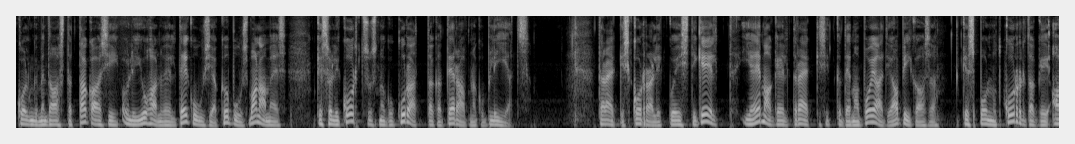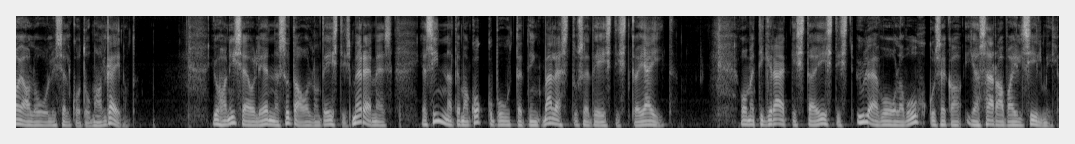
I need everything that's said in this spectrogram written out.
kolmkümmend aastat tagasi oli Juhan veel tegus ja kõbus vanamees, kes oli kortsus nagu kurat, aga terav nagu pliiats. ta rääkis korralikku eesti keelt ja emakeelt rääkisid ka tema pojad ja abikaasa, kes polnud kordagi ajaloolisel kodumaal käinud Juhan ise oli enne sõda olnud Eestis meremees ja sinna tema kokkupuuted ning mälestused Eestist ka jäid. ometigi rääkis ta Eestist ülevoolava uhkusega ja säravail silmil.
